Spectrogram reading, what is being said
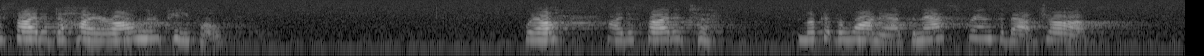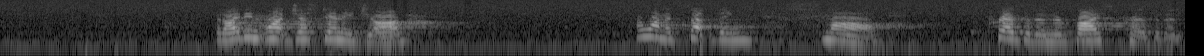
decided to hire all new people. Well, I decided to look at the want ads and ask friends about jobs. But I didn't want just any job. I wanted something small, president or vice president.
